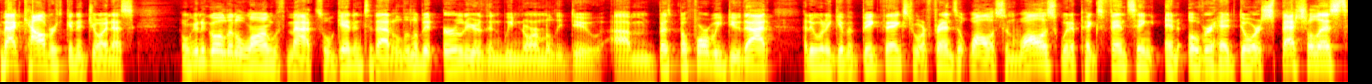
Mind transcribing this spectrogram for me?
Matt Calvert's going to join us And we're going to go a little long with Matt, so we'll get into that a little bit earlier than we normally do. Um, but before we do that, I do want to give a big thanks to our friends at Wallace and Wallace, Winnipeg's fencing and overhead door specialist,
